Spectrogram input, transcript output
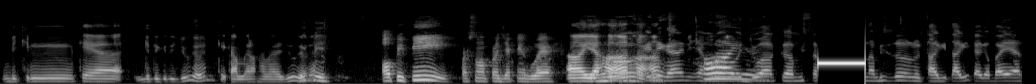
bikin kayak gitu-gitu juga kan? Kayak kamera-kamera juga kan? Ini, OPP personal projectnya gue. Ah iya, yang ha, ha, ha. ini kan yang Oh, lu iya. jual ke Mr. Habis itu lu tagi-tagi kagak bayar.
